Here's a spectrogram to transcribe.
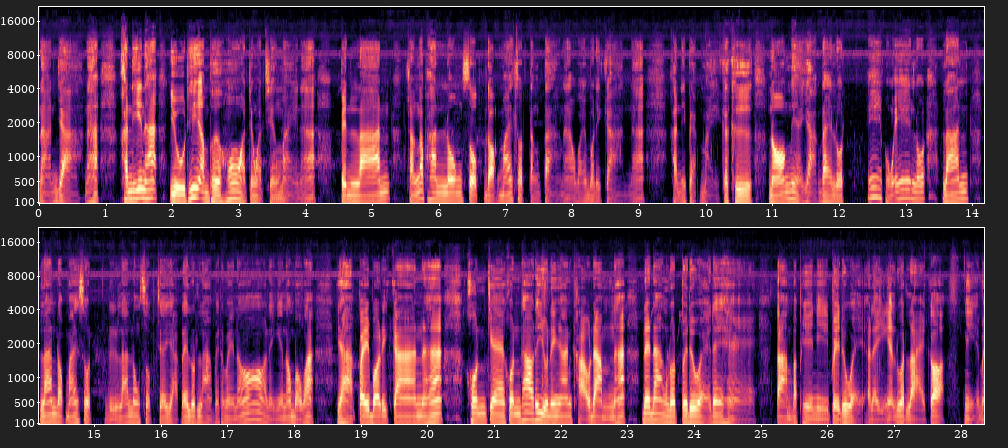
หนานยานะฮะคันนี้นะฮะอยู่ที่อำเภอฮอดจังหวัดเชียงใหม่นะฮะเป็นร้านสังฆพันธ์ลงศพดอกไม้สดต่างๆนะเอาไว้บริการนะฮะคันนี้แปลกใหม่ก็คือน้องเนี่ยอยากได้รถ เอ๊ผมเอ๊รถร้านร้านดอกไม้สด หรือร้านลงศพจะอยากได้รถรางไปทำไมเนาะอะไรเงี้ยน้องบอกว่าอยากไปบริการนะฮะคนแก่คนเฒ่าที่อยู่ในงานขาวดำนะฮะได้นั่งรถไปด้วยได้แห่ตามประเพณีไปด้วยอะไรอย่างเงี้ยลวดลายก็นี่เห็นไหม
